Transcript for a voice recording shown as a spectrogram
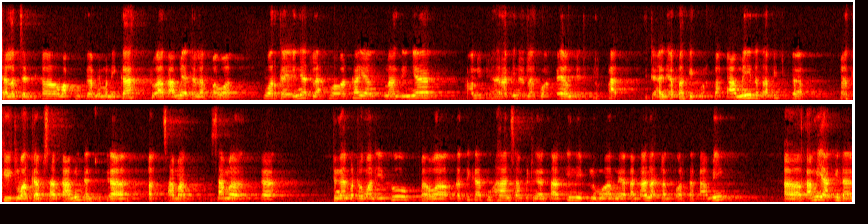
dalam janji- uh, waktu kami menikah doa kami adalah bahwa keluarga ini adalah keluarga yang nantinya kami berharap ini adalah keluarga yang menjadi berkat tidak hanya bagi keluarga kami tetapi juga bagi keluarga besar kami dan juga eh, sama sama. Nah, dengan pedoman itu bahwa ketika Tuhan sampai dengan saat ini belum mengaruniakan anak dalam keluarga kami, eh, kami yakin dan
